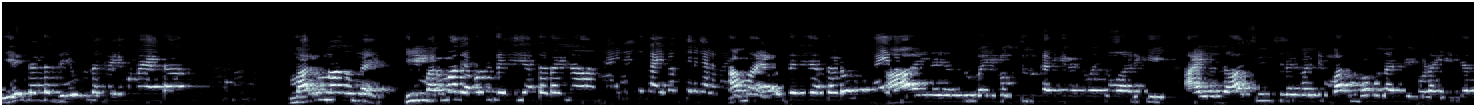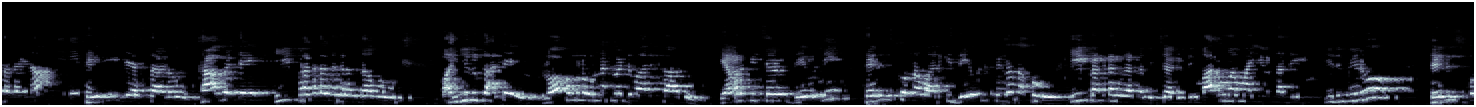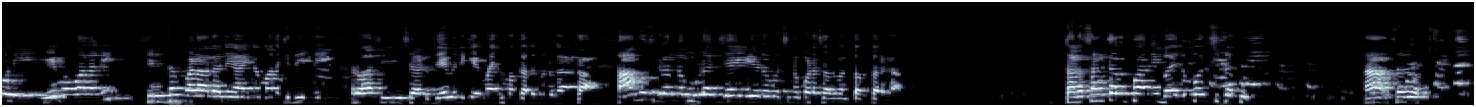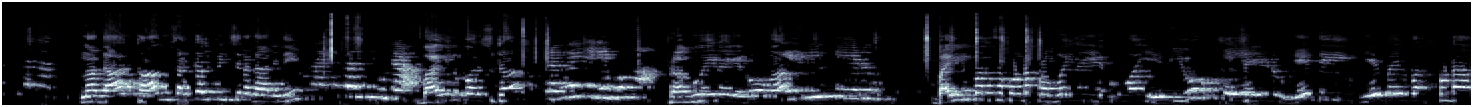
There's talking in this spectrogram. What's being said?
ఏంటంటే దేవుడి దగ్గర ఏమున్నాయంట? మర్మాలు ఉన్నాయి. ఈ మర్మాలు ఎవరికి తెలియజేస్తాడు ఆయన? అమ్మ ఎవరికి తెలియజేస్తాడు? ఆయన ఎందు భయభక్తులు? కలిగినటువంటి వారికి ఆయన దాచించినటువంటి మర్మములన్నీ కూడా ఏం చేస్తాడైనా తెలియజేస్తాడు. కాబట్టి ఈ ప్రకటన గ్రంథము మనుషులు అంటే లోకంలో ఉన్నటువంటి వారికి కాదు ఎవరికి ఇచ్చాడు దేవుని తెలుసుకున్న వారికి దేవుని పిల్లలకు ఈ ప్రకటన గ్రంథం ఇచ్చాడు. ఇది మర్మమై ఉన్నది. ఇది మీరు తెలుసుకొని ఏమవ్వాలని సిద్ధపడాలని ఆయన మనకి దీన్ని రాసి ఇచ్చాడు. దేవునికి మహిమ కలుగును గాక ఆమోస్ గ్రంథం కూడా జై ఏడో వచ్చిన కూడా చదవని త్వర త్వరగా. తన సంకల్పాన్ని బయలుపరుచుటకు సరే. చదువు నా దా తాను సంకల్పించిన దానిని బయలుపరచుట ప్రభువైన ప్రభు అయిన ఎగోవా ఏమీ చేయడు బయలుపరచకుండా ప్రభు అయిన ఎగోవా ఏమియో చేయడు. ఏంటి? ఏం బయలుపరచకుండా?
